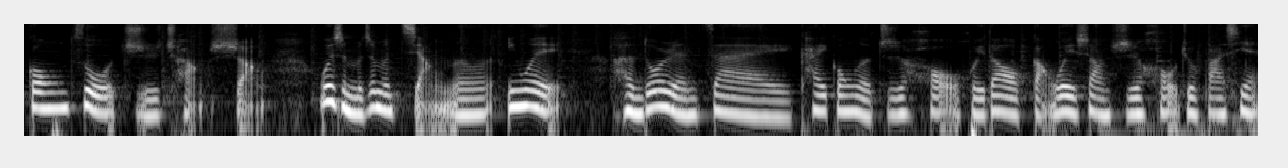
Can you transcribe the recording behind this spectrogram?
工作职场上。为什么这么讲呢？因为很多人在开工了之后，回到岗位上之后，就发现，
